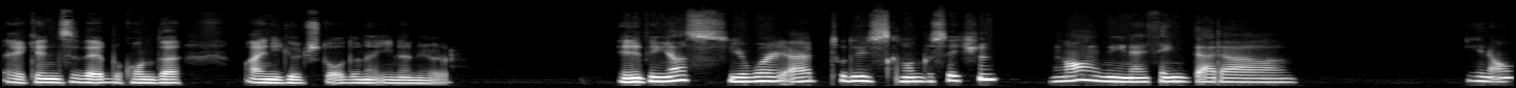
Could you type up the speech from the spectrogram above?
E, kendisi de bu konuda aynı görüşte olduğuna inanıyorum. Anything else you want to add to this conversation? No, I mean, I think that, uh, you know,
